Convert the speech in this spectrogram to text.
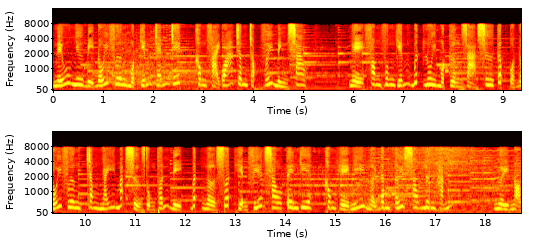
Nếu như bị đối phương một kiếm chém chết, Không phải quá châm chọc với mình sao? Nghệ phong vung kiếm bức lui một cường giả sư cấp của đối phương, Trong nháy mắt sử dụng thuấn bị, Bất ngờ xuất hiện phía sau tên kia, Không hề nghĩ ngợi đâm tới sau lưng hắn. Người nọ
